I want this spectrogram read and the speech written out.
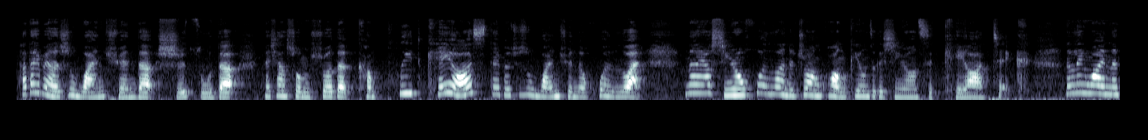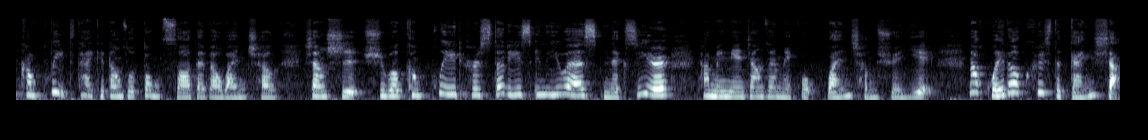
它代表的是完全的、十足的。那像是我们说的 complete chaos，代表就是完全的混乱。那要形容混乱的状况，我们可以用这个形容词 chaotic。 那另外呢，complete 它也可以当做动词哦，代表完成，像是 She will complete her studies in the U.S. next year。她明年将在美国完成学业。那回到 Chris 的感想。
